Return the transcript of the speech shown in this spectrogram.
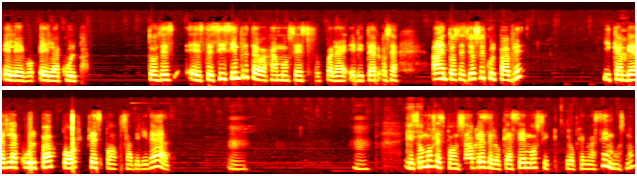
el ego, eh, la culpa. Entonces, este sí, siempre trabajamos eso para evitar, o sea, ah, entonces yo soy culpable y mm, cambiar la culpa por responsabilidad, mm, mm. que Y, somos responsables de lo que hacemos y lo que no hacemos, ¿no?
